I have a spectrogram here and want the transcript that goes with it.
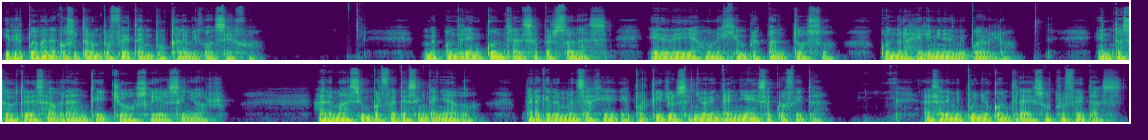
y después van a consultar a un profeta en busca de mi consejo. Me pondré en contra de esas personas y haré de ellas un ejemplo espantoso cuando las elimine de mi pueblo entonces ustedes sabrán que yo soy el Señor. Además, si un profeta es engañado para que dé un mensaje, es porque yo el Señor engañé a ese profeta. Alzaré mi puño contra esos profetas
